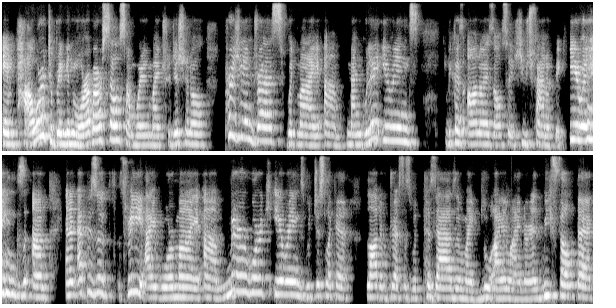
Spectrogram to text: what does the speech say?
empowered to bring in more of ourselves. I'm wearing my traditional Persian dress with my um, mangule earrings because Ana is also a huge fan of big earrings. Um, and in episode three, I wore my um, mirror work earrings with just like a lot of dresses with pizzazz and my blue eyeliner. And we felt that,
